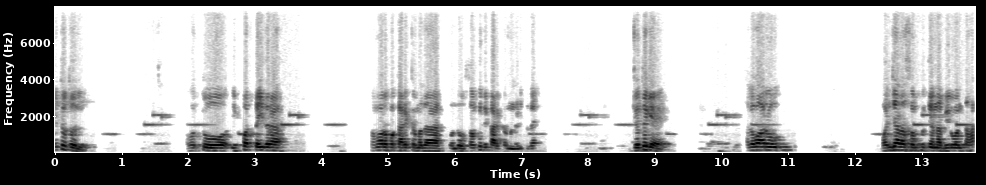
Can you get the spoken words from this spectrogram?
ನೇತೃತ್ವದಲ್ಲಿ ಅವತ್ತು ಇಪ್ಪತ್ತೈದರ ಸಮಾರೋಪ ಕಾರ್ಯಕ್ರಮದ ಒಂದು ಸಂಸ್ಕೃತಿ ಕಾರ್ಯಕ್ರಮ ನಡೀತದೆ. ಜೊತೆಗೆ ಹಲವಾರು ಬಂಜಾರ ಸಂಸ್ಕೃತಿಯನ್ನ ಬೀರುವಂತಹ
